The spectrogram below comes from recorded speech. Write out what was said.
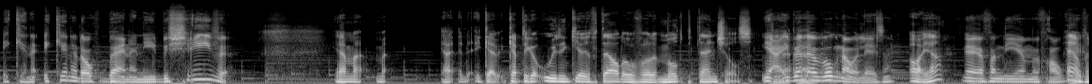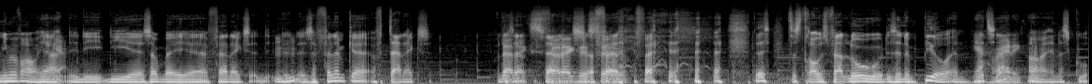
ik ken het, ik ken het ook bijna niet beschrijven. Ja, maar, maar ja, en ik, heb, ik heb tegen ooit een keer verteld over multipotentials. Ja, ik ben en- daar ook nou aan lezen. Oh ja? Ja, van die eh, mevrouw. Ja, van die mevrouw. Ja, Ja. die, die, die eh, zou bij eh, FedEx. eh, Mhm. Is een filmpje. Of TEDx. FedEx. FedEx is, eh, Fed- dus, het is trouwens vet logo. Er zit een piel in. Ja, Weet ik, ja. Oh ja, dat is cool.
